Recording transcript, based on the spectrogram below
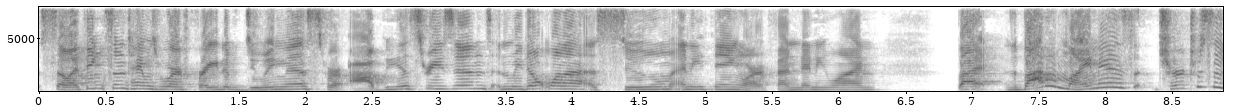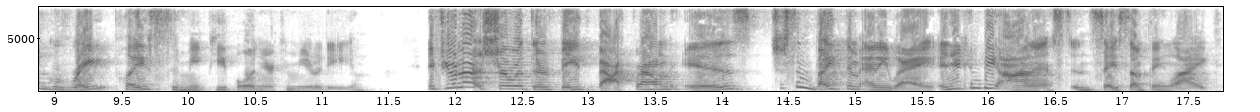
So I think sometimes we're afraid of doing this for obvious reasons and we don't want to assume anything or offend anyone. But the bottom line is, church is a great place to meet people in your community. If you're not sure what their faith background is, just invite them anyway. And you can be honest and say something like,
